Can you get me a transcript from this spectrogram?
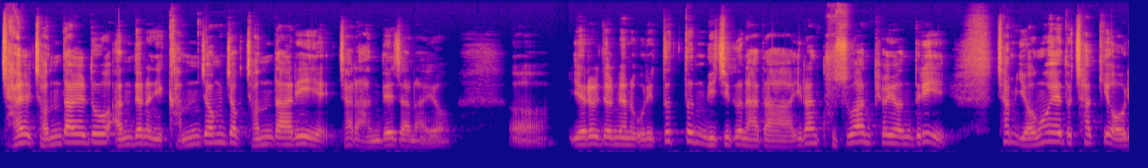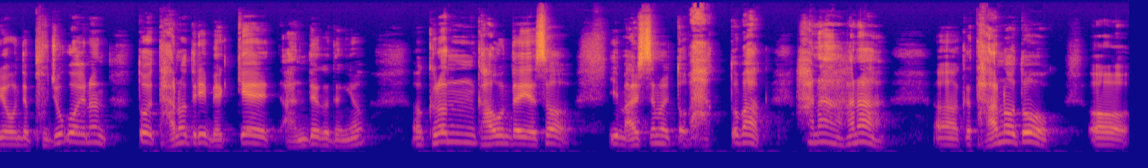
잘 전달도 안 되는 이 감정적 전달이 잘 안 되잖아요. 어, 예를 들면 우리 뜨뜻 미지근하다 이런 구수한 표현들이 참 영어에도 찾기 어려운데 부족어에는 또 단어들이 몇 개 안 되거든요. 어, 그런 가운데에서 이 말씀을 또박또박 하나하나 어, 그 단어도 어,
